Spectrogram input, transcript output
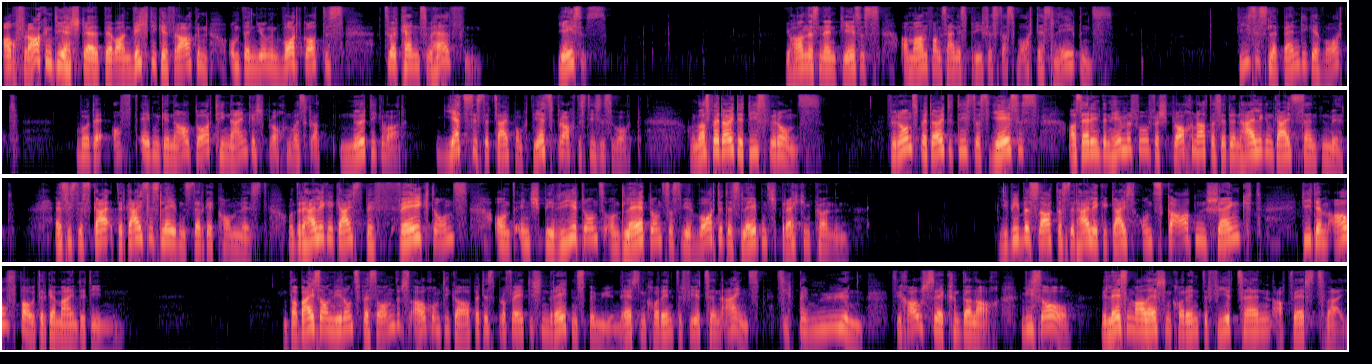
Auch Fragen, die er stellte, waren wichtige Fragen, um den Jungen Wort Gottes zu erkennen, zu helfen. Jesus. Johannes nennt Jesus am Anfang seines Briefes das Wort des Lebens. Dieses lebendige Wort wurde oft eben genau dort hineingesprochen, wo es gerade nötig war. Jetzt ist der Zeitpunkt, jetzt braucht es dieses Wort. Und was bedeutet dies für uns? Für uns bedeutet dies, dass Jesus, als er in den Himmel fuhr, versprochen hat, dass er den Heiligen Geist senden wird. Es ist der Geist des Lebens, der gekommen ist. Und der Heilige Geist befähigt uns und inspiriert uns und lehrt uns, dass wir Worte des Lebens sprechen können. Die Bibel sagt, dass der Heilige Geist uns Gaben schenkt, die dem Aufbau der Gemeinde dienen. Und dabei sollen wir uns besonders auch um die Gabe des prophetischen Redens bemühen. 1. Korinther 14.1. Sich bemühen, sich ausstrecken danach. Wieso? Wir lesen mal 1. Korinther 14 ab Vers 2.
